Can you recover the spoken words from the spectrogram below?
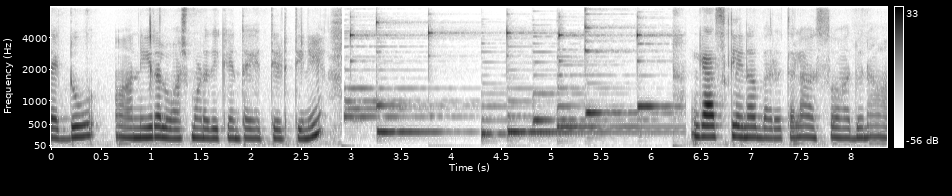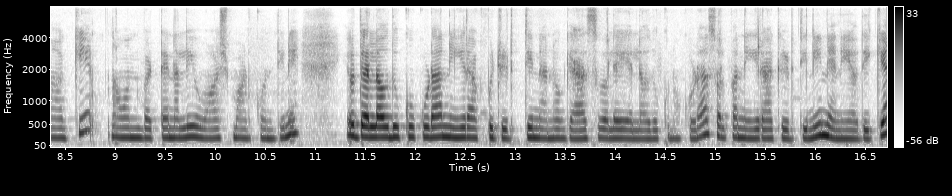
ತೆಗೆದು ನೀರಲ್ಲಿ ವಾಶ್ ಮಾಡೋದಕ್ಕೆ ಅಂತ ಎತ್ತಿಡ್ತೀನಿ. ಗ್ಯಾಸ್ ಕ್ಲೀನರ್ ಬರುತ್ತಲ್ಲ, ಸೊ ಅದನ್ನು ಹಾಕಿ ಒಂದು ಬಟ್ಟೆನಲ್ಲಿ ವಾಶ್ ಮಾಡ್ಕೊತೀನಿ. ಇವತ್ತೆಲ್ಲದಕ್ಕೂ ಕೂಡ ನೀರು ಹಾಕ್ಬಿಟ್ಟಿರ್ತೀನಿ ನಾನು ಗ್ಯಾಸ್ ಒಲೆ ಎಲ್ಲದಕ್ಕೂ ಕೂಡ. ಸ್ವಲ್ಪ ನೀರು ಹಾಕಿಡ್ತೀನಿ ನೆನೆಯೋದಕ್ಕೆ.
